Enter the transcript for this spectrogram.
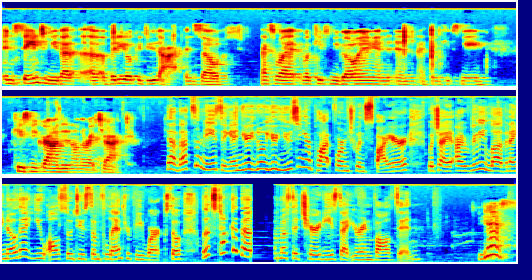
insane to me that a, a video could do that. And so that's what what keeps me going, and and I think keeps me keeps me grounded on the right track. Yeah, that's amazing. And you're, you know, you're using your platform to inspire, which I, I really love. And I know that you also do some philanthropy work. So let's talk about some of the charities that you're involved in. Yes.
